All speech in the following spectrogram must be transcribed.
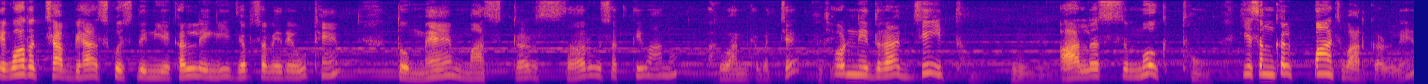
एक बहुत अच्छा अभ्यास कुछ दिन ये कर लेंगी जब सवेरे उठें तो मैं मास्टर सर्वशक्तिवान हूँ भगवान के बच्चे और निद्रा जीत हूँ हम्म। आलस मुक्त हूँ। ये संकल्प पाँच बार कर लें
